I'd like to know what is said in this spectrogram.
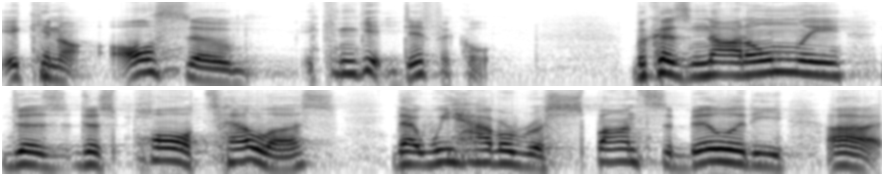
it can also it can get difficult. Because not only does, does paul tell us that we have a responsibility uh,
